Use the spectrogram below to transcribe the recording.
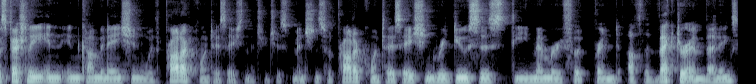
especially in, in combination with product quantization that you just mentioned. So product quantization reduces the memory footprint of the vector embeddings,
